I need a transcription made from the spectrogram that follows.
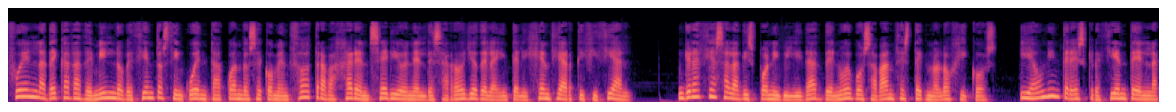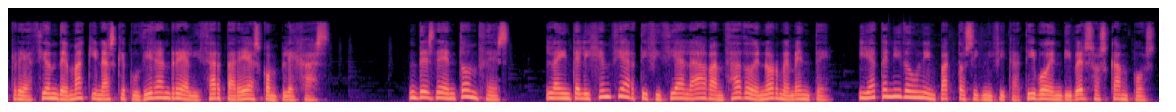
fue en la década de 1950 cuando se comenzó a trabajar en serio en el desarrollo de la inteligencia artificial, gracias a la disponibilidad de nuevos avances tecnológicos, y a un interés creciente en la creación de máquinas que pudieran realizar tareas complejas. Desde entonces, la inteligencia artificial ha avanzado enormemente, y ha tenido un impacto significativo en diversos campos,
